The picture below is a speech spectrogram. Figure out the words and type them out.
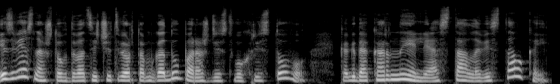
Известно, что в 24 году по Рождеству Христову, когда Корнелия стала весталкой,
